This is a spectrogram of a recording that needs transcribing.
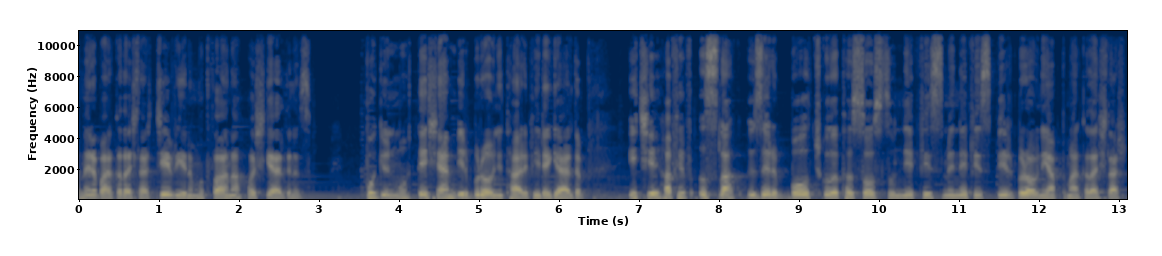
merhaba arkadaşlar. Cevriye'nin mutfağına hoş geldiniz. Bugün muhteşem bir brownie tarifiyle geldim. İçi hafif ıslak, üzeri bol çikolata soslu nefis mi nefis bir brownie yaptım arkadaşlar.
